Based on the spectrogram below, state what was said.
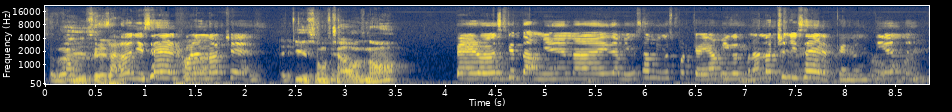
Saludos Giselle. Saludos Giselle, buenas noches. Aquí somos chavos, ¿no? Pero es que también hay de amigos a amigos porque hay amigos, buenas noches Giselle, que no entienden.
